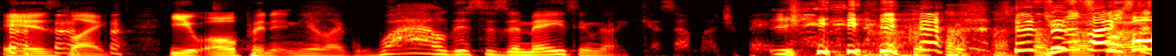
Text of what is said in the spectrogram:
is like you open it and you're like, wow, this is amazing. They're like, guess how much you paid? You're not supposed to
